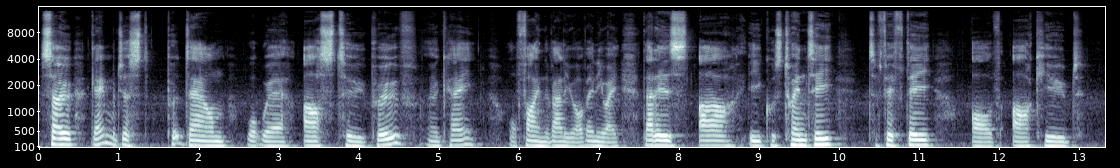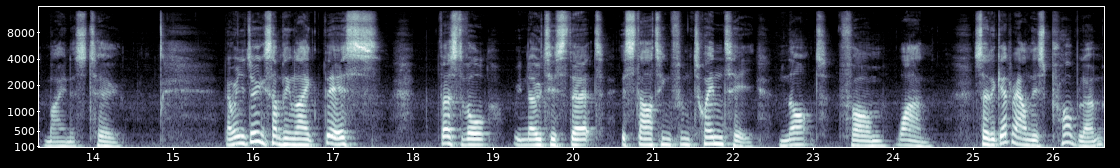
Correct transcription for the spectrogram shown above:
So again we'll just put down what we're asked to prove, okay, or find the value of anyway. That is r equals 20 to 50 of r cubed minus 2. Now when you're doing something like this, first of all we notice that is starting from 20, not from 1. So to get around this problem,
